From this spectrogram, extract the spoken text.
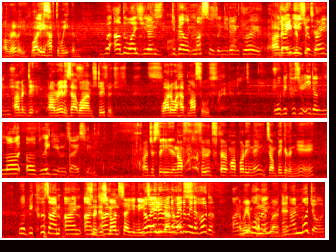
Oh, really? Why do you have to eat them? Well, otherwise, you don't develop muscles and you don't grow. You don't use your brain. I haven't. Oh, really? Is that why I'm stupid? Why do I have muscles? Well, because you eat a lot of legumes, I assume. I just eat enough food that my body needs. I'm bigger than you. Well, because I'm, I'm, I'm. So does I'm, God say you need no, to wait eat a minute, Wait a minute, hold on. I'm a woman and I'm Modjod,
